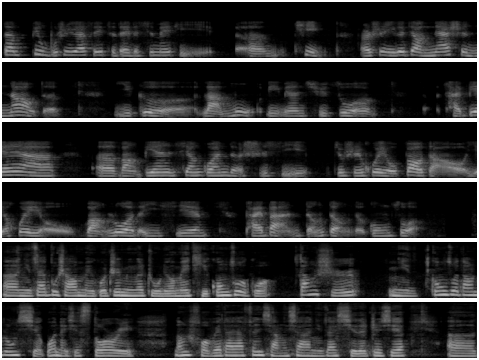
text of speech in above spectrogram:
但并不是 USA Today 的新媒体呃 team，而是一个叫 Nation Now 的一个栏目里面去做采编呀、呃网编相关的实习，就是会有报道，也会有网络的一些排版等等的工作。呃，你在不少美国知名的主流媒体工作过，当时。你工作当中写过哪些 story？能否为大家分享一下你在写的这些呃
